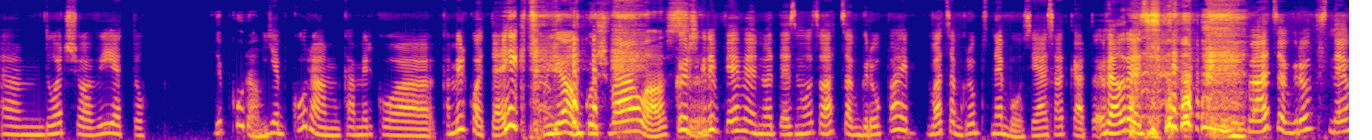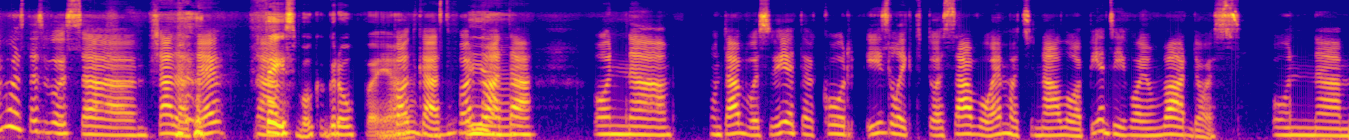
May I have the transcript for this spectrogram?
um, dot šo vietu Jebkuram. jebkuram, kam ir ko, kam ir ko teikt. Jā, un kurš vēlās? Kurš grib pievienoties mūsu WhatsApp grupai? WhatsApp grupas nebūs, jā, es atkārtoju vēlreiz. WhatsApp grupas nebūs, tas būs šādā te Facebook grupa. Jā. podkāstu formātā. Un, uh, un tā būs vieta, kur izlikt to savu emocionālo piedzīvojumu vārdos. Un um,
